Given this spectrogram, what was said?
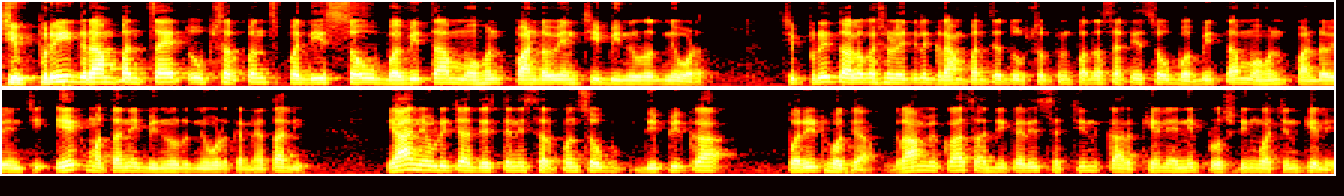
चिपरी ग्रामपंचायत उपसरपंचपदी सौ बबिता मोहन पांडव यांची बिनविरोध निवड. चिपरी तालुका शिरोळ येथील ग्रामपंचायत उपसरपंच पदासाठी सौ बबिता मोहन पांडव यांची एक मताने बिनविरोध निवड करण्यात आली. या निवडीच्या अध्यक्षतेने सरपंच सौ दीपिका परीट होत्या. ग्रामविकास अधिकारी सचिन कारखेल यांनी प्रोसिडिंग वाचन केले.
